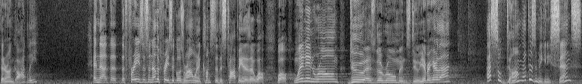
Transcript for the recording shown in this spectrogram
that are ungodly. And the, the, the, phrase is another phrase that goes around when it comes to this topic. It's like, well, well, when in Rome, do as the Romans do. You ever hear that? That's so dumb. That doesn't make any sense.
